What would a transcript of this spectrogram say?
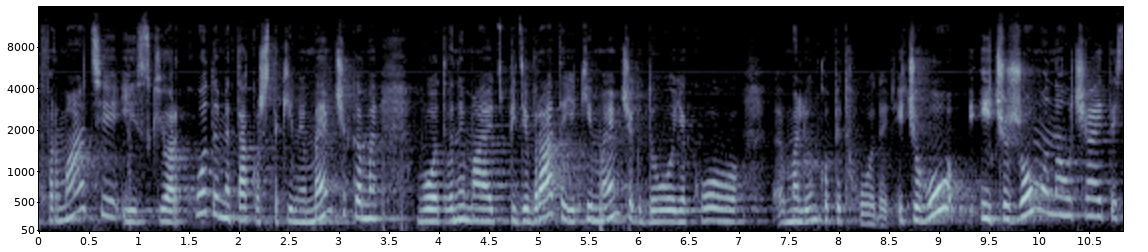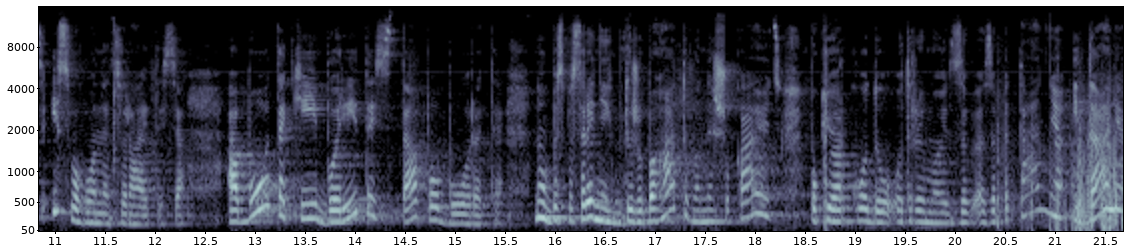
форматі і з QR-кодами, також з такими мемчиками. От, вони мають підібрати, який мемчик до якого е, малюнку підходить. І чого і чужому навчайтеся, і свого не цурайтеся. Або такий борітесь та поборете. Ну, безпосередньо їх дуже багато, вони шукають, по QR-коду отримують запитання, і далі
